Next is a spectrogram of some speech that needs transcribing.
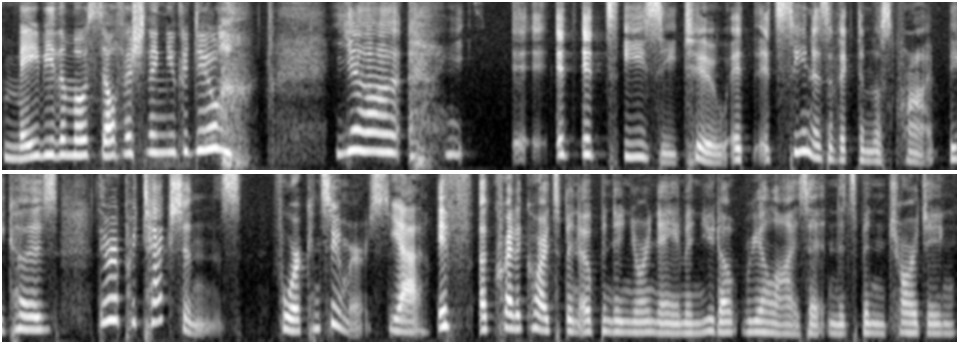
maybe the most selfish thing you could do. Yeah, it, it it's easy too. It it's seen as a victimless crime because there are protections for consumers. Yeah. If a credit card's been opened in your name and you don't realize it and it's been charging,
